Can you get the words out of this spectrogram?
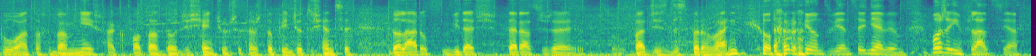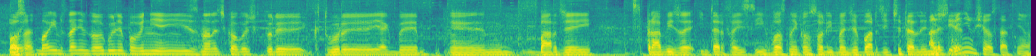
była to chyba mniejsza kwota do 10 czy też do 5 tysięcy dolarów. Widać teraz, że są bardziej zdesperowani, oferując więcej, nie wiem, może inflacja. Może. Mo- Moim zdaniem to ogólnie powinni znaleźć kogoś, który, który jakby ym, bardziej sprawi, że interfejs ich własnej konsoli będzie bardziej czytelny Ale niż zmienił jest. się ostatnio.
